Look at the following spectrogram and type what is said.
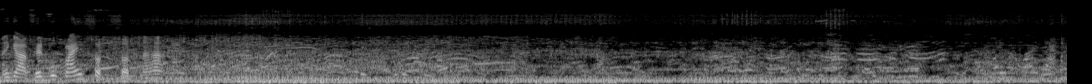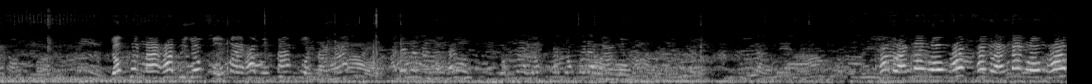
บรรยากาศเฟซบุ๊กไลฟ์สดๆนะฮะยกขึ้นมาครับพี่ยกสูงหน่อยครับหลวงตาปวดหลังนะอันนี้ถ้ามันยกยกได้ยกถ้ายกไม่ได้วางลง ข้างหลังนั่งลงครับ ข้างหลังนั่งลงครับ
